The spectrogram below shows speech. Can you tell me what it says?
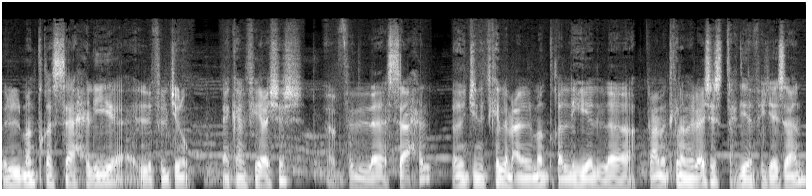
بالمنطقة الساحلية اللي في الجنوب. يعني كان في عشش في الساحل. لو نجي نتكلم عن المنطقة اللي هي طبعا نتكلم عن العشش تحديدا في جيزان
